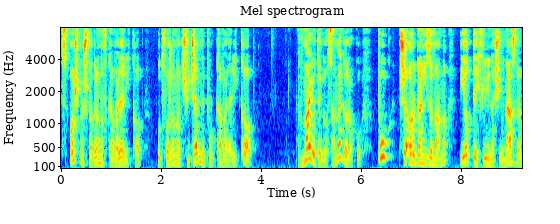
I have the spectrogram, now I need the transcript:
z ośmiu szwadronów kawalerii KOP utworzono ćwiczebny pułk kawalerii KOP. W maju tego samego roku pułk przeorganizowano i od tej chwili nosił nazwę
